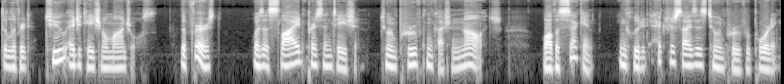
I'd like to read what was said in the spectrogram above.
delivered two educational modules. The first was a slide presentation to improve concussion knowledge, while the second included exercises to improve reporting.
